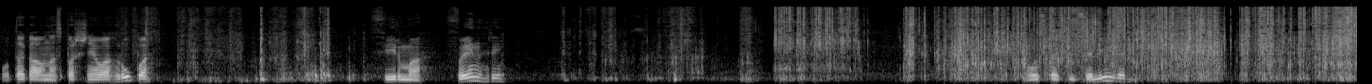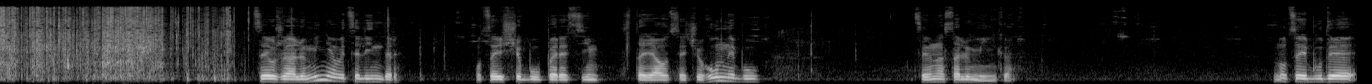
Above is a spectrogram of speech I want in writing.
Отака у нас поршнева група. Фірма Фенгрі. Ось такий циліндр. Це вже алюмінієвий циліндр. Оцей ще був перед цим стояв, це чугунний був. Це у нас алюмінька. Ну, цей буде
